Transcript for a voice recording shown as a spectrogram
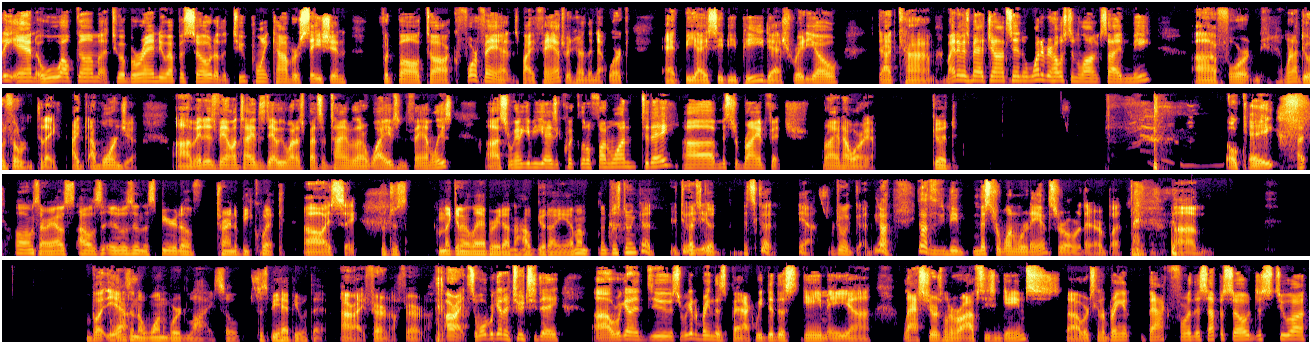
Everybody, and welcome to a brand new episode of the Two Point Conversation Football Talk for fans by fans right here on the network at bicbp radio.com. My name is Matt Johnson, one of your hosts, and alongside me uh, for we're not doing film today. I, I warned you. Um, it is Valentine's Day. We want to spend some time with our wives and families. Uh, so we're going to give you guys a quick little fun one today. Uh, Mr. Brian Fitch. Brian, how are you? Good. Okay. I, oh, I'm sorry. I was, I was, it was in the spirit of trying to be quick. Oh, I see. So just, I'm not going to elaborate on how good I am. I'm, I'm just doing good. You're doing That's you- good. It's good. Yeah, we're doing good. You don't, you don't have to be Mr. One Word Answer over there, but um but It wasn't a one word lie. So just be happy with that. All right, fair enough, fair enough. All right, so what we're gonna do today, uh, we're gonna do so we're gonna bring this back. We did this game a uh last year was one of our off-season games. Uh, we're just gonna bring it back for this episode just to uh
